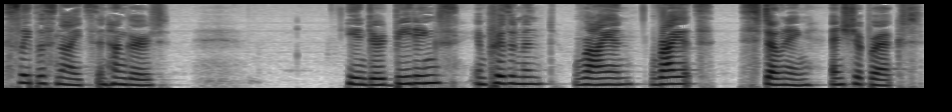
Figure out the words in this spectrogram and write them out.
sleepless nights, and hungers. He endured beatings, imprisonment, riot, riots, stoning, and shipwrecks.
